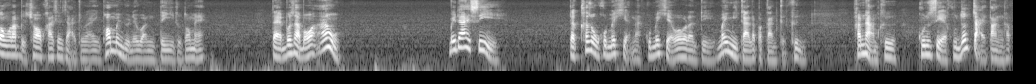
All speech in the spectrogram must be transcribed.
ต้องรับผิดชอบค่าใช้จ่ายตัวนั้นเอง เพราะมันอยู่ในวันตีถูกต้องไหมแต่บริษัทบอกว่าเอา้า ไม่ได้สิแต่ข้าส่งคุณไม่เขียนนะคุณไม่เขียนว่าวารันตีไม่มีการรับประกันเกิดขึ้นคำถามคือคุณเสียคุณต้องจ่ายตังค์ครับ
